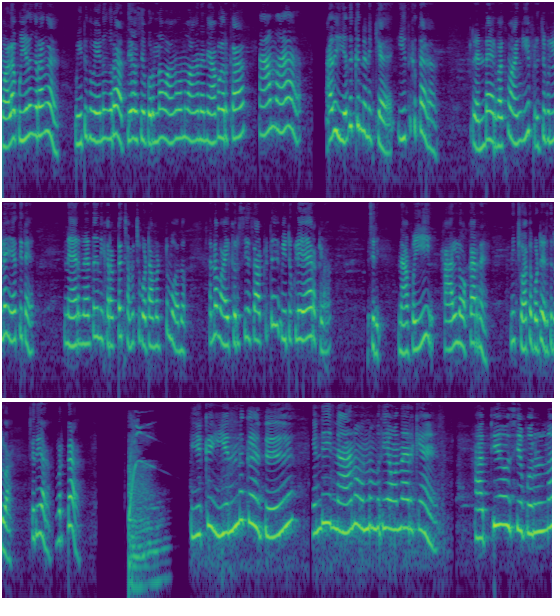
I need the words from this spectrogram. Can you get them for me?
மழை புயலுங்கிறாங்க. வீட்டுக்கு வேணுங்கிற அத்தியாவசிய பொருள்லாம் வாங்கணும்னு வாங்கின ஞாபகம் இருக்கா? ஆமா. அது எதுக்கு நினைக்க? இதுக்கு தான். ரெண்டாயிரம் ரூபாய்க்கு வாங்கி ஃப்ரிட்ஜுக்குள்ளே ஏற்றிட்டேன் நேர நேரத்துக்கு நீ கரெக்டாக சமைச்சு போட்டால் மட்டும் போதும். ஆனால் வாய்க்கரிசியை சாப்பிட்டுட்டு வீட்டுக்குள்ளேயே இருக்கலாம். சரி நான் போய் ஹாலில் உட்காடுறேன் நீ சோத்தை போட்டு எடுத்துட்டு வா. சரியா? வரட்டா என்னக்கா இது ஏண்டி நானும் ஒன்றும் புரியாம தான் இருக்கேன். அத்தியாவசிய பொருள்னா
